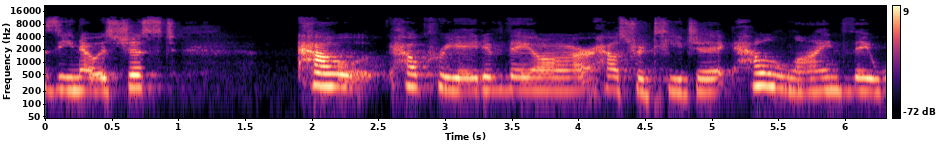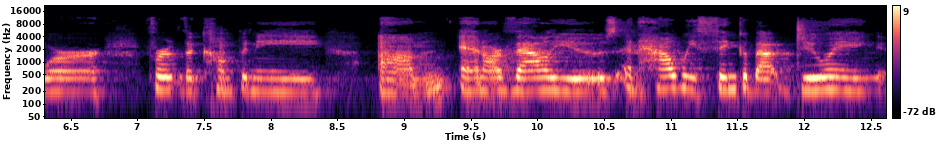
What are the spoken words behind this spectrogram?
Zeno is just how how creative they are, how strategic, how aligned they were for the company um, and our values and how we think about doing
